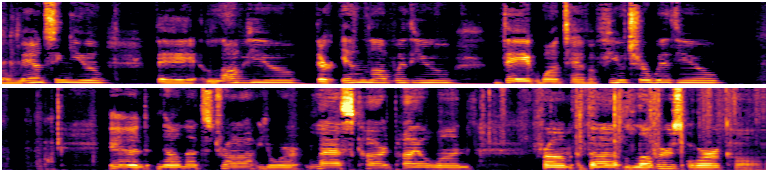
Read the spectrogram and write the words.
romancing you, they love you, they're in love with you, they want to have a future with you. And now let's draw your last card, pile one, from the Lover's Oracle.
